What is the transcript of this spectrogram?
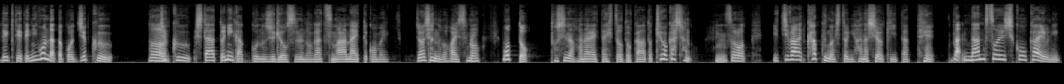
できてて、日本だとこう塾、塾した後に学校の授業をするのがつまらないって子もいる。んですジョンさんの場合、その、もっと年の離れた人とか、あと教科書の、その、一番核の人に話を聞いたって、な、なんそういう思考回路に、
